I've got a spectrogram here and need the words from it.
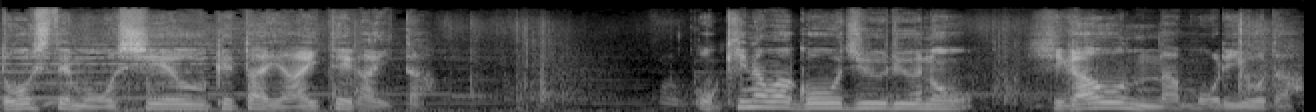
どうしても教えを受けたい相手がいた。沖縄豪十流の比嘉女森尾だ。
